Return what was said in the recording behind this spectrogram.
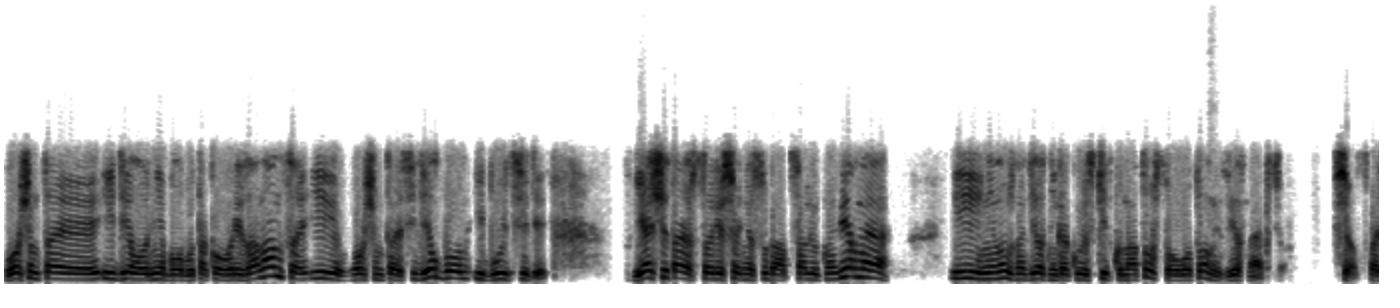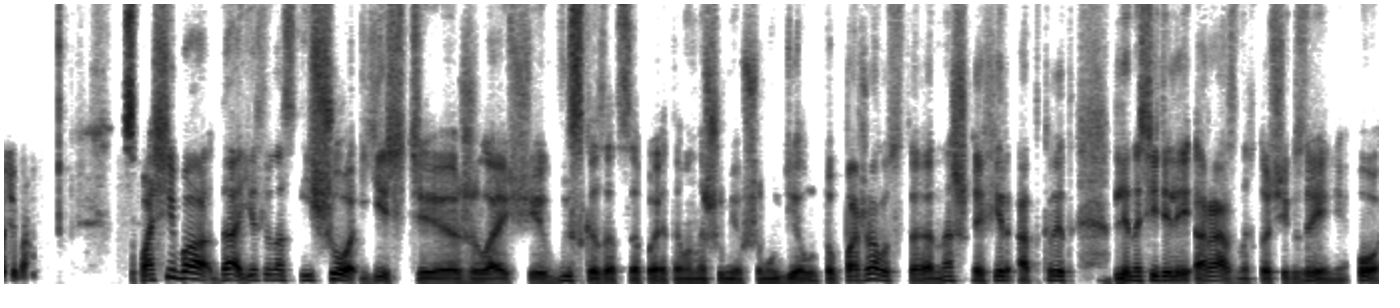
в общем-то, и делу не было бы такого резонанса, и, в общем-то, сидел бы он и будет сидеть. Я считаю, что решение суда абсолютно верное, и не нужно делать никакую скидку на то, что вот он известный актер. Все, спасибо. Спасибо. Да, если у нас еще есть э, желающие высказаться по этому нашумевшему делу, то, пожалуйста, наш эфир открыт для носителей разных точек зрения. О,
